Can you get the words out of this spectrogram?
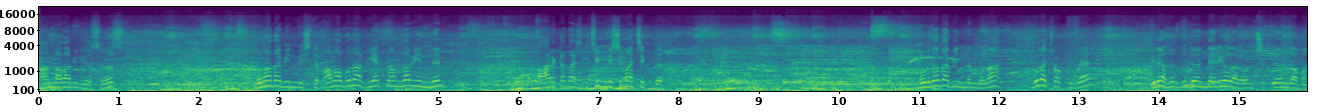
kandala biniyorsunuz. Buna da binmiştim ama buna Vietnam'da bindim. Arkadaş içim dışıma çıktı. Burada da bindim buna. Bu da çok güzel. Bir de hızlı döndürüyorlar onu çıktığın zaman.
